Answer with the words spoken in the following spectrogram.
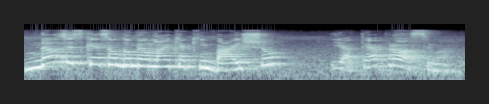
Não se esqueçam do meu like aqui embaixo. E até a próxima!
